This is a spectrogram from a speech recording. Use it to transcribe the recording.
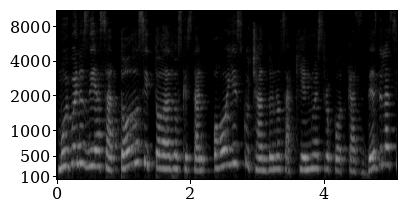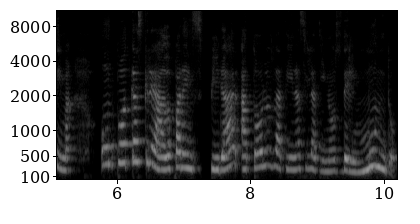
Muy buenos días a todos y todas los que están hoy escuchándonos aquí en nuestro podcast Desde la Cima, un podcast creado para inspirar a todos los latinas y latinos del mundo.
